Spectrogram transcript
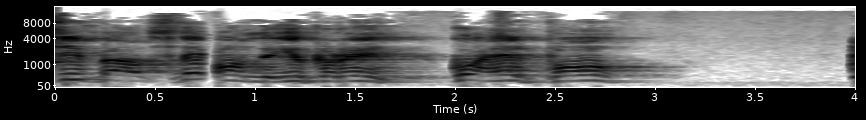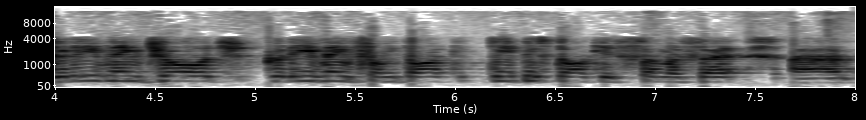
seatbelts there on the Ukraine. Go ahead, Paul. Good evening, George. Good evening from dark, deepest, darkest Somerset. Um,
